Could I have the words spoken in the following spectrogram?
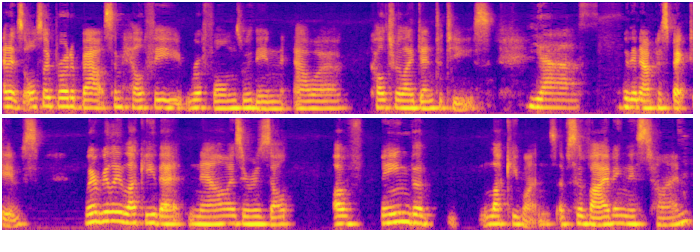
and it's also brought about some healthy reforms within our cultural identities, yes within our perspectives. We're really lucky that now, as a result of being the lucky ones, of surviving this time,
